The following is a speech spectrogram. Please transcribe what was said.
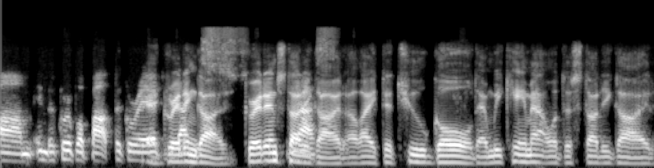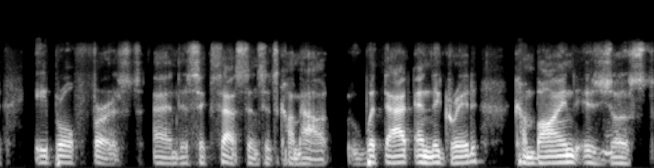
um in the group about the grid. Yeah, grid and guide, grid and study yes. guide. I like the two gold, and we came out with the study guide April 1st and the success since it's come out with that and the grid combined is mm-hmm. just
